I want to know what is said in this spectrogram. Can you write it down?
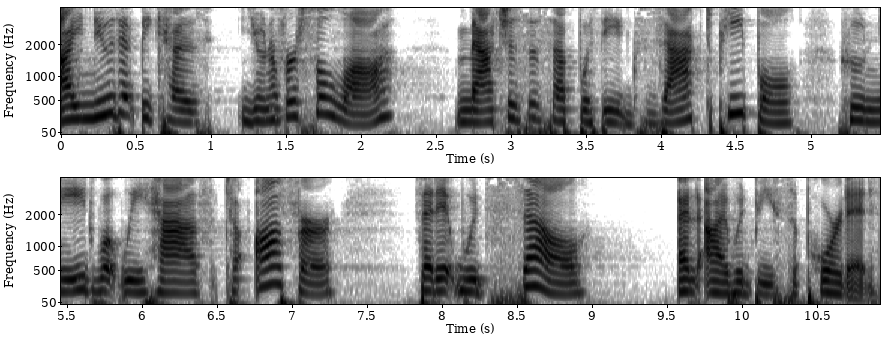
I knew that because universal law matches us up with the exact people who need what we have to offer, that it would sell and I would be supported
